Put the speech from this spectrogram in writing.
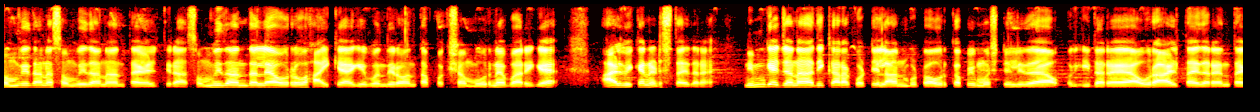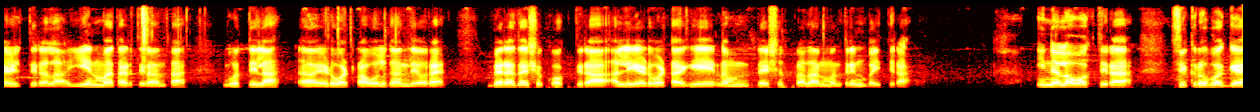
ಸಂವಿಧಾನ ಸಂವಿಧಾನ ಅಂತ ಹೇಳ್ತೀರಾ? ಸಂವಿಧಾನದಲ್ಲೇ ಅವರು ಆಯ್ಕೆಯಾಗಿ ಬಂದಿರೋವಂಥ ಪಕ್ಷ ಮೂರನೇ ಬಾರಿಗೆ ಆಳ್ವಿಕೆ ನಡೆಸ್ತಾ ಇದ್ದಾರೆ ನಿಮಗೆ ಜನ ಅಧಿಕಾರ ಕೊಟ್ಟಿಲ್ಲ ಅಂದ್ಬಿಟ್ಟು ಅವ್ರ ಕಪಿ ಮುಷ್ಟಿಲಿದೆ ಇದ್ದಾರೆ ಅವ್ರು ಆಳ್ತಾ ಇದ್ದಾರೆ ಅಂತ ಹೇಳ್ತಿರಲ್ಲ, ಏನು ಮಾತಾಡ್ತೀರಾ ಅಂತ ಗೊತ್ತಿಲ್ಲ. ಎಡ್ವರ್ಡ್ ರಾಹುಲ್ ಗಾಂಧಿ ಅವರೇ, ಬೇರೆ ದೇಶಕ್ಕೆ ಹೋಗ್ತೀರಾ, ಅಲ್ಲಿ ಎಡವಟ್ಟಾಗಿ ನಮ್ಮ ದೇಶದ ಪ್ರಧಾನಮಂತ್ರಿನ ಬೈತೀರಾ? ಇನ್ನೆಲ್ಲೋ ಹೋಗ್ತೀರಾ ಸಿಖ್ರ ಬಗ್ಗೆ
